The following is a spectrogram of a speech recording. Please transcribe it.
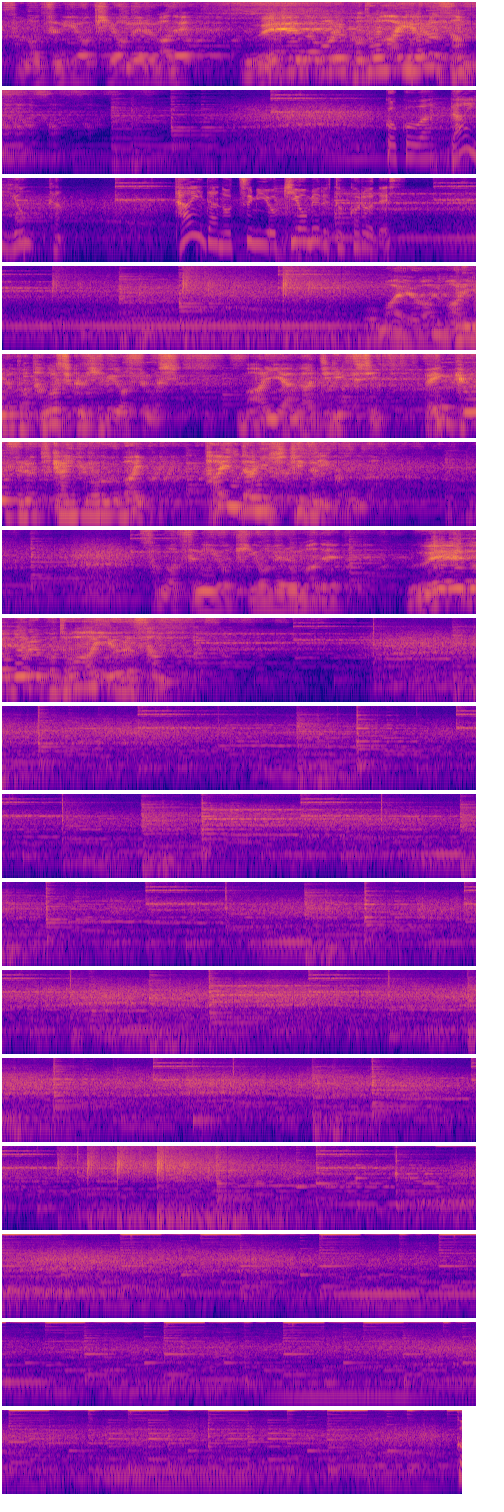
その罪を清めるまで上へ登ることは許さん。ここは第4巻怠惰の罪を清めるところです。お前はマリアと楽しく日々を過ごしマリアが自立し勉強する機会を奪い怠惰に引きずり込んだ。その罪を清めるまで上へ登ることは許さん。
